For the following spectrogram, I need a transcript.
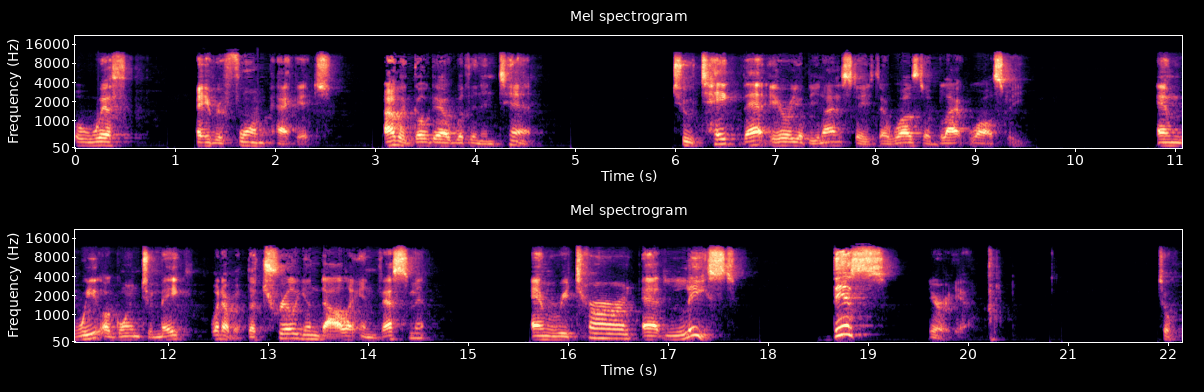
with a reform package. I would go there with an intent to take that area of the United States that was the Black Wall Street, and we are going to make whatever the trillion dollar investment and return at least this area to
